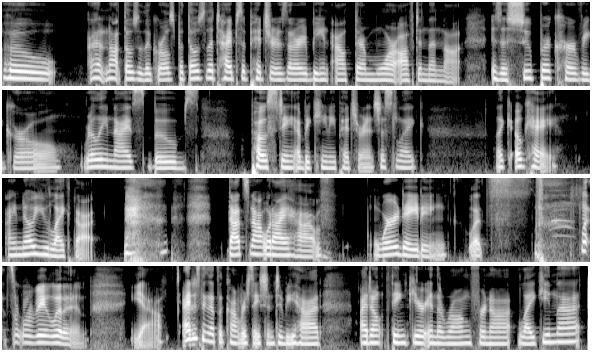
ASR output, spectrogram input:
who uh, not those are the girls, but those are the types of pictures that are being out there more often than not. Is a super curvy girl, really nice boobs, posting a bikini picture, and it's just like, like okay, I know you like that. That's not what I have. We're dating. Let's let's reel it in. Yeah, I just think that's a conversation to be had. I don't think you're in the wrong for not liking that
